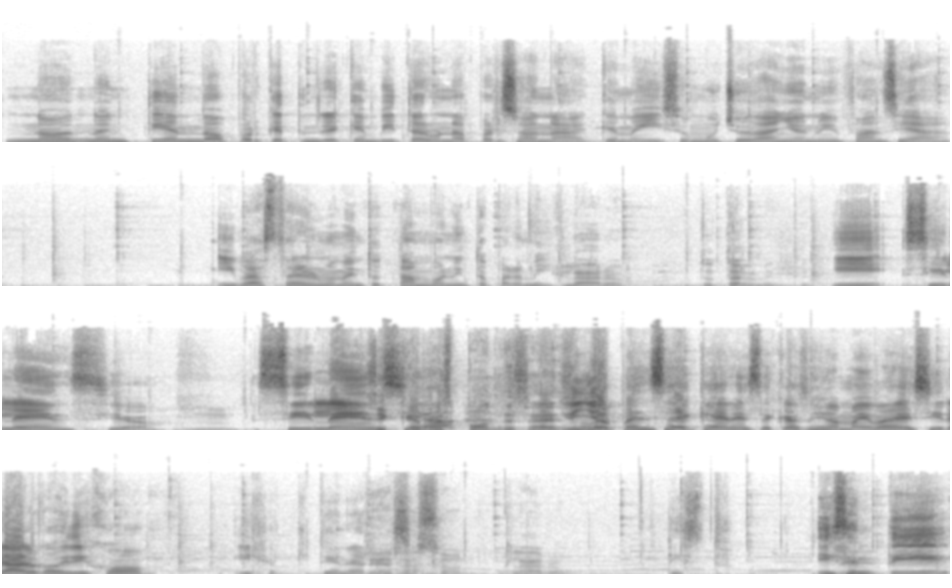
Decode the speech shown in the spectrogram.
No, no entiendo por qué tendré que invitar a una persona que me hizo mucho daño en mi infancia y va a estar en un momento tan bonito para mí. Claro, totalmente. Y silencio. Silencio. Sí, que respondes a eso. Y yo pensé que en ese caso mi mamá iba a decir algo y dijo, hija, tú tienes, tienes razón. claro. Listo. Y sentí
